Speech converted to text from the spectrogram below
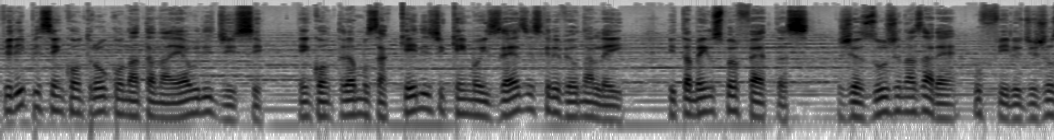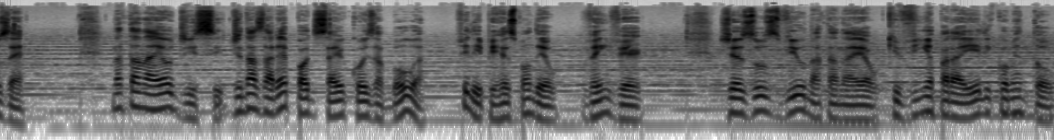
Filipe se encontrou com Natanael e lhe disse: Encontramos aqueles de quem Moisés escreveu na lei, e também os profetas, Jesus de Nazaré, o filho de José. Natanael disse: De Nazaré pode sair coisa boa? Filipe respondeu: Vem ver. Jesus viu Natanael, que vinha para ele e comentou:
